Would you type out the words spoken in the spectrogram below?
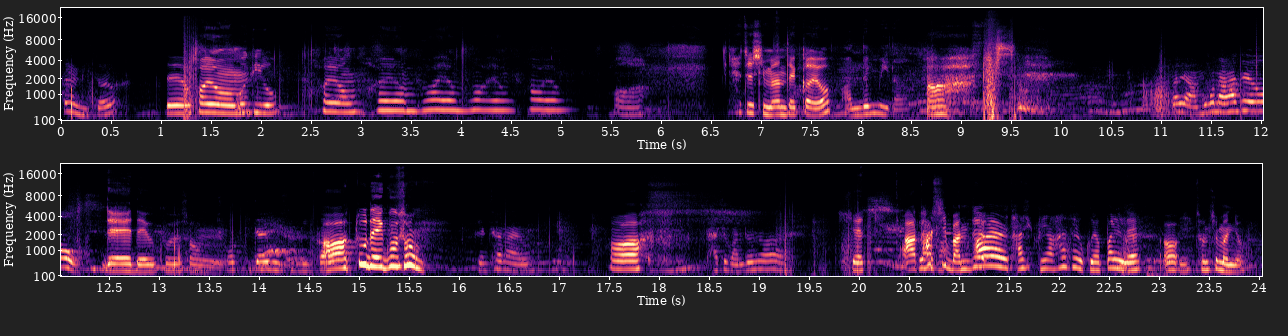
사람 있어요? 네, 화염. 어디요? 화염, 화염, 화염, 화염, 화염. 아, 해주시면 안 될까요? 안 됩니다. 아, 아, 빨리 아무거나 하세요. 네, 내구성. 저 기다리고 있으니까 아, 또 내구성. 괜찮아요. 아, 다시 만들어서. 쉣. 아, 다시 만들. 아, 다시 그냥 하세요. 그냥 빨리. 네. 어, 잠시만요.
